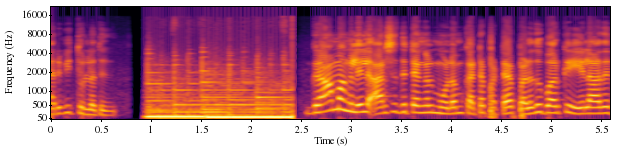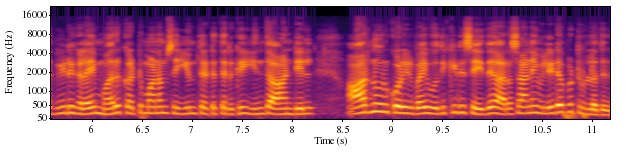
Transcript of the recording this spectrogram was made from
அறிவித்துள்ளது. கிராமங்களில் அரசு திட்டங்கள் மூலம் கட்டப்பட்ட பழுதுபார்க்க இயலாத வீடுகளை மறு கட்டுமானம் செய்யும் திட்டத்திற்கு இந்த ஆண்டில் ஆறுநூறு கோடி ரூபாய் ஒதுக்கீடு செய்து அரசாணை வெளியிடப்பட்டுள்ளது.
